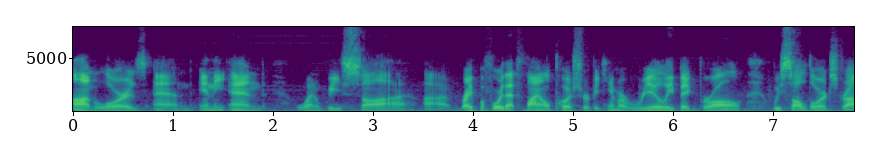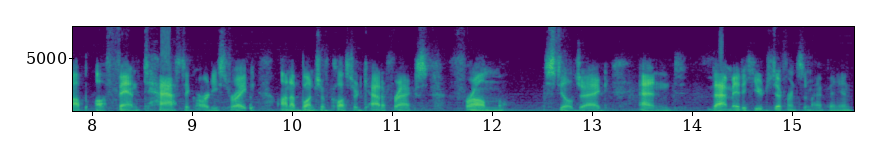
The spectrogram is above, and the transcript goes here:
on Lords, and in the end when we saw uh, right before that final push where it became a really big brawl, we saw Lords drop a fantastic Arty strike on a bunch of clustered cataphracts from Steel Jag, and that made a huge difference in my opinion.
